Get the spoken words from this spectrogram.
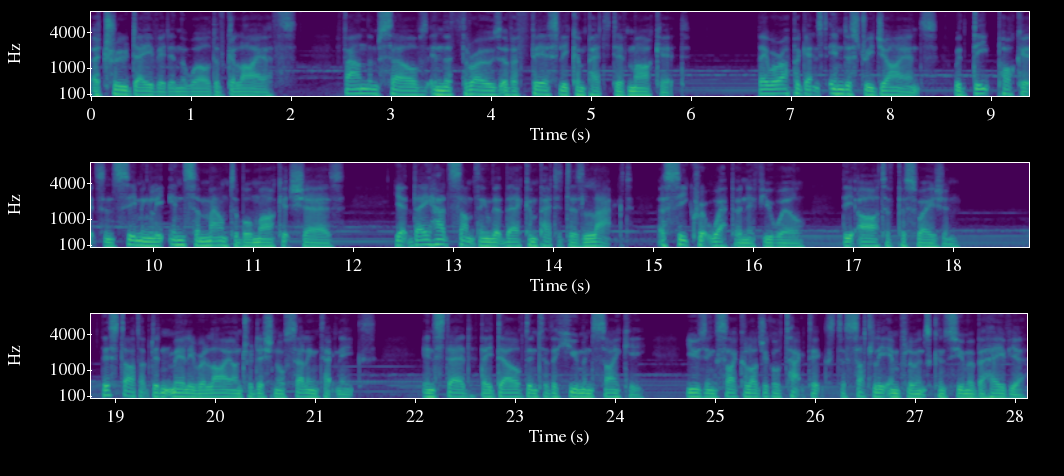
a true David in the world of Goliaths, found themselves in the throes of a fiercely competitive market. They were up against industry giants, with deep pockets and seemingly insurmountable market shares. Yet they had something that their competitors lacked, a secret weapon, if you will, the art of persuasion. This startup didn't merely rely on traditional selling techniques. Instead, they delved into the human psyche, using psychological tactics to subtly influence consumer behavior.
